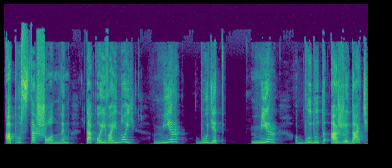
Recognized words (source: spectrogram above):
опустошенным такой войной, мир будет мир будут ожидать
